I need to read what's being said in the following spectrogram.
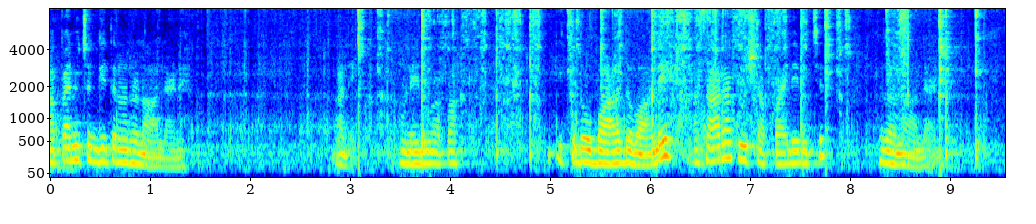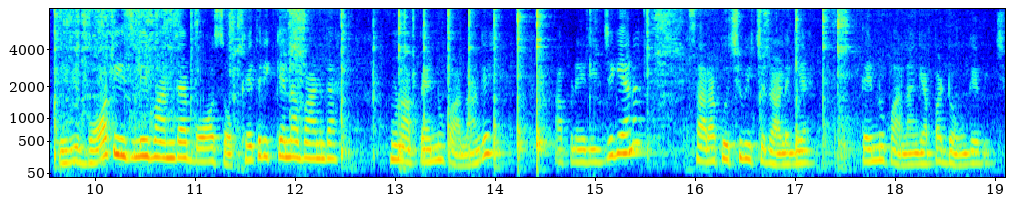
ਆਪਾਂ ਇਹਨੂੰ ਚੰਗੀ ਤਰ੍ਹਾਂ ਰਲਾ ਲੈਣਾ ਆ ਦੇਖੋ, ਹੁਣ ਇਹਨੂੰ ਆਪਾਂ ਇੱਕ ਦੋ ਬਾਲ ਦਵਾ ਲੇ ਆ ਸਾਰਾ ਕੁਝ ਆਪਾਂ ਇਹਦੇ ਵਿੱਚ ਰਲਾ ਲੈਣਾ ਇਹ ਵੀ ਬਹੁਤ ਈਜ਼ੀਲੀ ਬਣਦਾ ਬਹੁਤ ਸੌਖੇ ਤਰੀਕੇ ਨਾਲ ਬਣਦਾ ਹੁਣ ਆਪਾਂ ਇਹਨੂੰ ਪਾ ਲਾਂਗੇ। ਆਪਣੇ ਰਿੱਝ ਗਿਆ ਨਾ, ਸਾਰਾ ਕੁਝ ਵਿੱਚ ਰਲ ਗਿਆ। ਤੇ ਇਹਨੂੰ ਪਾ ਲਾਂਗੇ ਆਪਾਂ ਡੋਂਗੇ ਵਿੱਚ।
